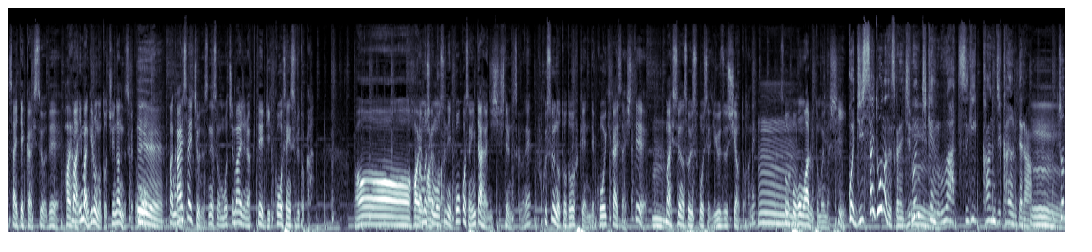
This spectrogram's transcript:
最適化が必要で、はいはい、まあ、今議論の途中なんですけども、えー、まあ、開催地をですねその持ち前じゃなくて立候補制にするとかあはい、もしくはもうすでに高校生のインターハイ実施してるんですけどね。複数の都道府県で広域開催して、うん、まあ、必要なそういうスポーツで融通し合うとかね。そういう方法もあると思いますし。これ実際どうなんですかね？自分知見、うわ次漢字かよみたいなちょっ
